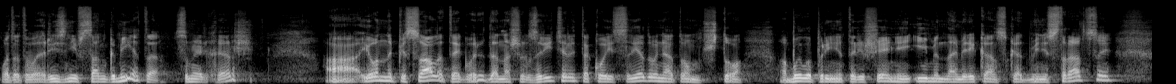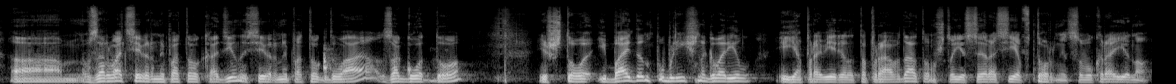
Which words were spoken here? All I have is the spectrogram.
вот этого резни в Сангми, это Самуэль Херш, и он написал, это я говорю для наших зрителей, такое исследование о том, что было принято решение именно американской администрации а, взорвать Северный поток-1 и Северный поток-2 за год до, и что и Байден публично говорил, и я проверил, это правда, о том, что если Россия вторгнется в Украину,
